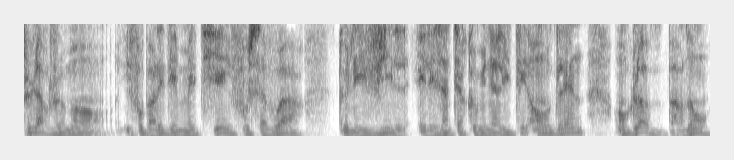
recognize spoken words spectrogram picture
plus largement, il faut parler des métiers. Il faut savoir que les villes et les intercommunalités anglaises englobent, pardon,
